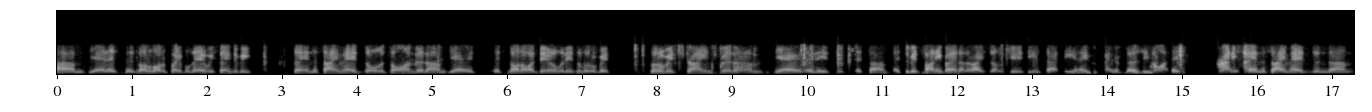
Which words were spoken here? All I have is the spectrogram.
um, yeah, there's there's not a lot of people there. We seem to be seeing the same heads all the time, but um, yeah, it's it's not ideal. It is a little bit a little bit strange, but um, yeah, it, is. It's um, it's a bit funny being at the races on Tuesday and Saturday, and even kind of Thursday night. There, we're only seeing the same heads, and um,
